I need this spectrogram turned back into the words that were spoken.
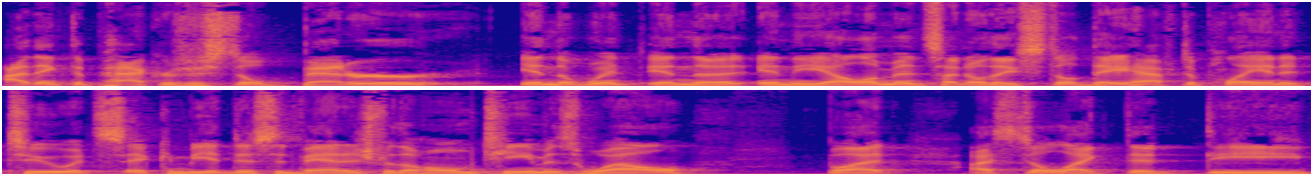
I think the Packers are still better in the win- in the in the elements. I know they still they have to play in it too. It's it can be a disadvantage for the home team as well, but I still like the the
